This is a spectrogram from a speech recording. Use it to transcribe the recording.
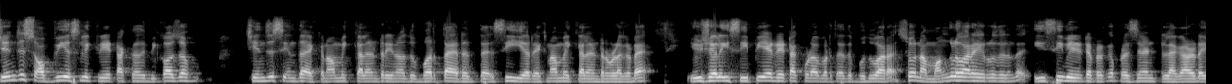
ಚೇಂಜಸ್ ಆಬ್ವಿಯಸ್ಲಿ ಕ್ರಿಯೇಟ್ ಆಗ್ತದೆ because of changes in the economic calendar ಏನಾದ್ರು ಬರ್ತಾ ಇರುತ್ತೆ ಸಿ ಇಯರ್ ಎಕನಾಮಿಕ್ ಕ್ಯಾಲೆಂಡರ್ ಒಳಗಡೆ. Usually C P I data ಕೂಡ ಬರ್ತಾ ಇದೆ ಬುಧವಾರ. ಸೊ ನಾವು ಮಂಗಳವಾರ ಇರೋದ್ರಿಂದ ಇ ಸಿ ಬಿ ಡೇಟಾ ಪ್ರಕಾರ ಪ್ರೆಸಿಡೆಂಟ್ ಲೆಗಾರ್ಡೆ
